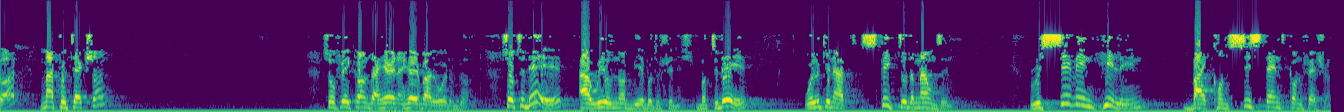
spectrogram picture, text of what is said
God, my protection. So faith comes by hearing and hearing by the word of God. So today, I will not be able to finish. But today, we're looking at speak to the mountain, receiving healing by consistent confession.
